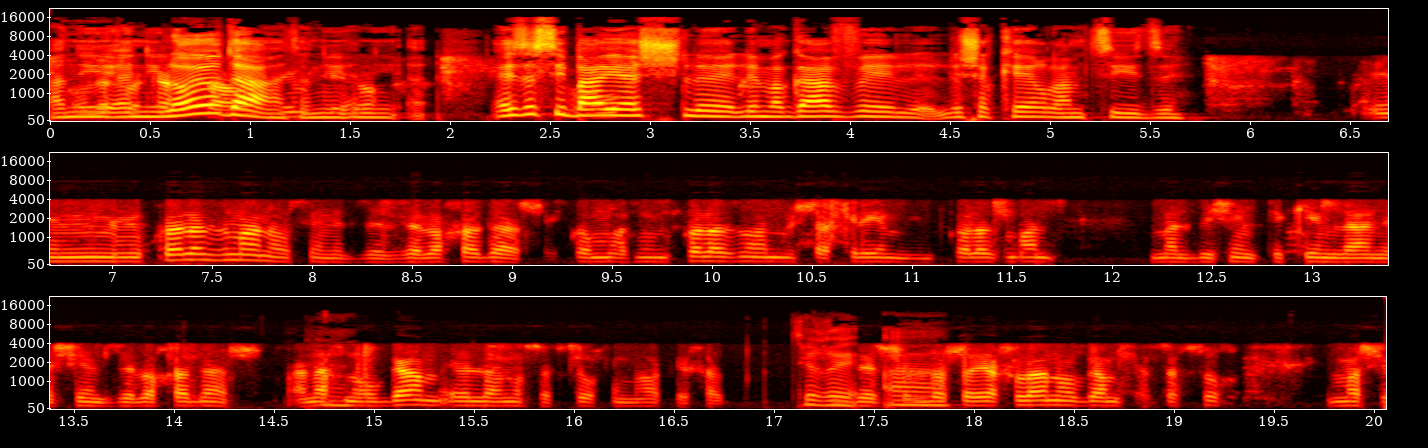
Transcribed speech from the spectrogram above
אני, אני לא יודעת. אני. אני, איזה סיבה יש למג"ב אה, לשקר, להמציא את זה? הם כל הזמן עושים את זה, זה לא חדש. הם כל הזמן משקרים, הם כל הזמן מלבישים תיקים לאנשים, זה לא חדש. אנחנו גם, אין לנו סכסוך עם אף אחד. תראה, זה ה- לא שייך לנו, גם את הסכסוך, מה ש-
